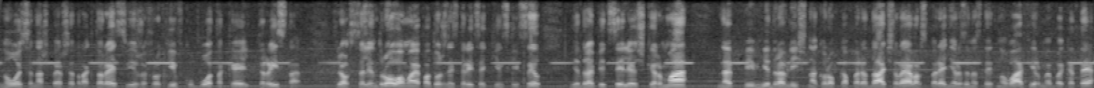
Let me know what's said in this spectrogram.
Ну ось наш перший тракторець свіжих років Kubota KL300. Трьохциліндрова, має потужність 30 кінських сил, гідропідсилювач керма, напівгідравлічна коробка передач, реверс, передня резина стоїть нова фірми БКТ,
